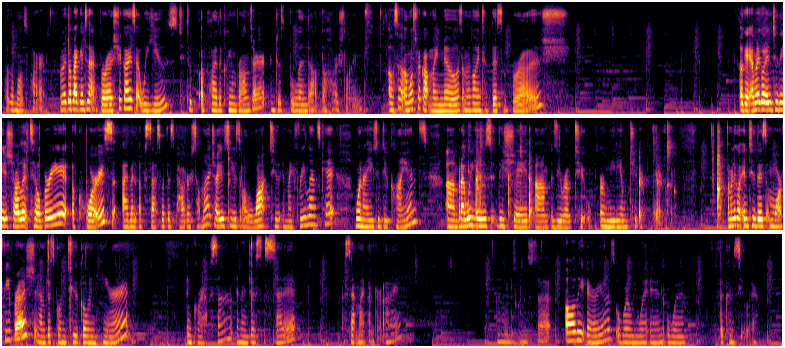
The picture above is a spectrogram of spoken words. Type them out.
for the most part. I'm gonna go back into that brush, you guys, that we used to apply the cream bronzer and just blend out the harsh lines. Also, I almost forgot my nose. I'm gonna go into this brush. Okay, I'm gonna go into the Charlotte Tilbury. Of course, I've been obsessed with this powder so much. I used to use it a lot too in my freelance kit when I used to do clients, um, but I will use the shade um, 02 or medium 2. I'm gonna go into this Morphe brush and I'm just going to go in here and grab some and then just set it set my under eye. And I'm just to set all the areas where we went in with the concealer.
